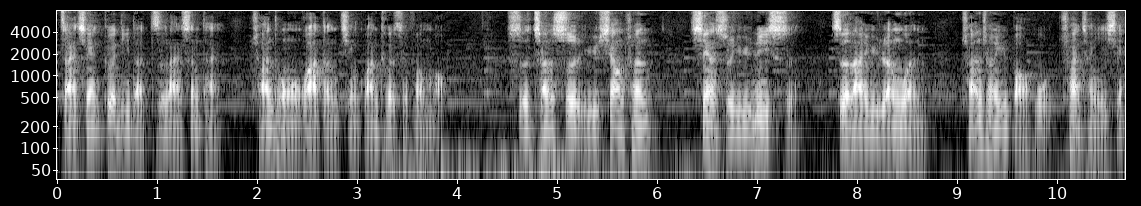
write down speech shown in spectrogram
展现各地的自然生态。传统文化等景观特色风貌，使城市与乡村、现实与历史、自然与人文、传承与保护串成一线。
